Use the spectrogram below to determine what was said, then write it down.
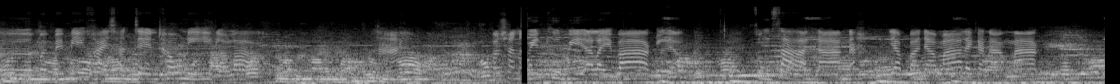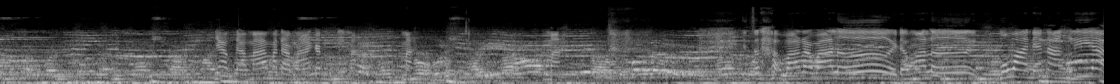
เออ มันไม่มีใครชัดเจนเท่านี้อีกแล้วล่ะ นะ เพราะฉะนั้นชีวิตคือมีอะไรบ้างเลยอะสงสารนางนะ อย่าปาดราม่าอะไรกับนางมาก อยากดราม่ามาดราม่ากันตรงนี้มา มา มาอิสระว่าดราม่าเลยดราม่าเลย เมื่อวานเนี้ยนางเรียก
